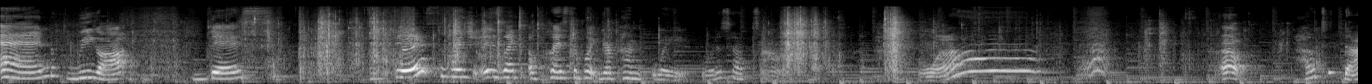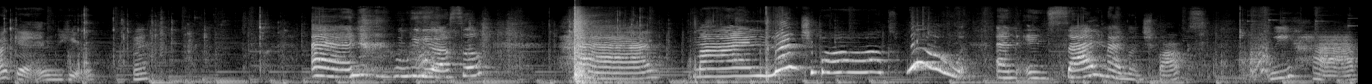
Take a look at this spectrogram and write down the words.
And we got this, this, which is like a place to put your pen. Wait, what does that sound? What? Oh, that get in here? Hmm? And we also have my lunchbox. Whoa! And inside my lunchbox, we have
